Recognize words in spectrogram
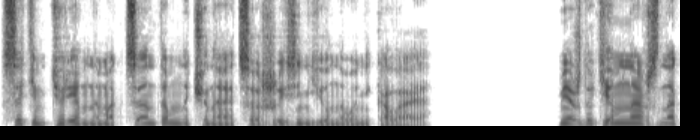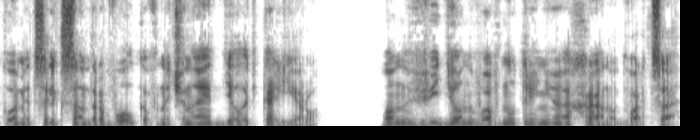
С этим тюремным акцентом начинается жизнь юного Николая. Между тем наш знакомец Александр Волков начинает делать карьеру. Он введен во внутреннюю охрану дворца.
